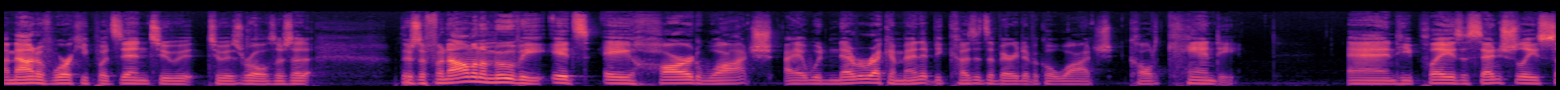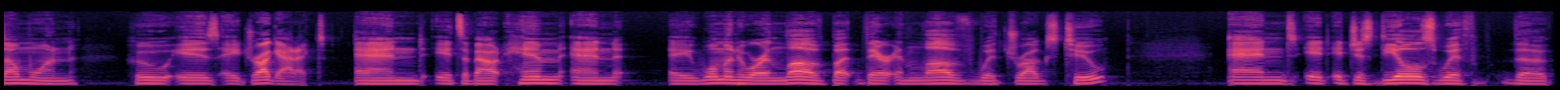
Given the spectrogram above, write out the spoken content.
amount of work he puts into to his roles. There's a there's a phenomenal movie. It's a hard watch. I would never recommend it because it's a very difficult watch called Candy. And he plays essentially someone who is a drug addict. And it's about him and a woman who are in love, but they're in love with drugs too. And it it just deals with the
